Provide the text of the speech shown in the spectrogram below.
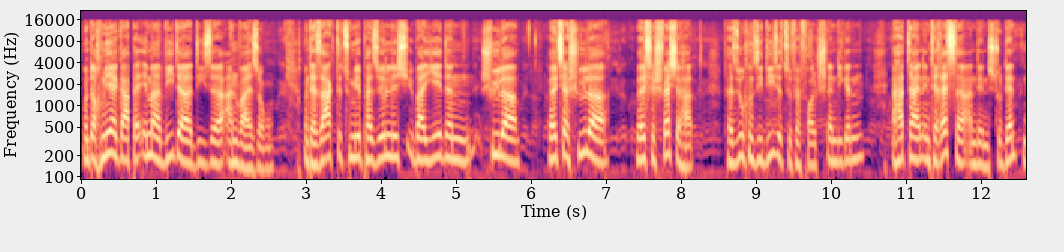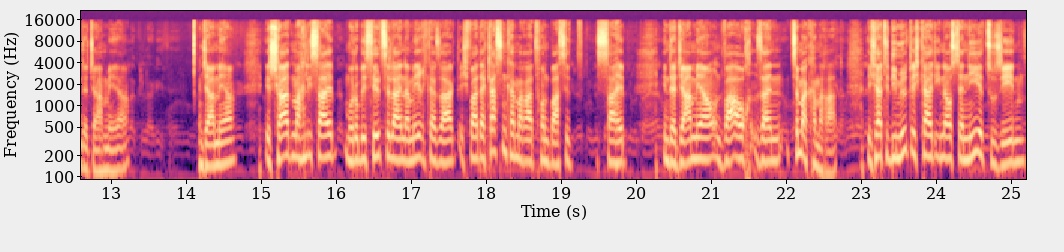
Und auch mir gab er immer wieder diese Anweisung. Und er sagte zu mir persönlich über jeden Schüler, welcher Schüler welche Schwäche hat. Versuchen Sie diese zu vervollständigen. Er hatte ein Interesse an den Studenten der Jamia. Jamia. Ishad Mahli Sahib, Murabi Silsila in Amerika sagt, ich war der Klassenkamerad von Basit Sahib in der Jamia und war auch sein Zimmerkamerad. Ich hatte die Möglichkeit, ihn aus der Nähe zu sehen.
